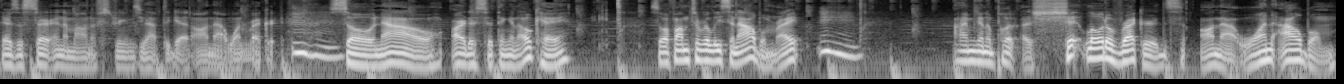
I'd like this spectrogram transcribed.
there's a certain amount of streams you have to get on that one record so now artists are thinking okay so if i'm to release an album right I'm gonna put a shitload of records on that one album.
